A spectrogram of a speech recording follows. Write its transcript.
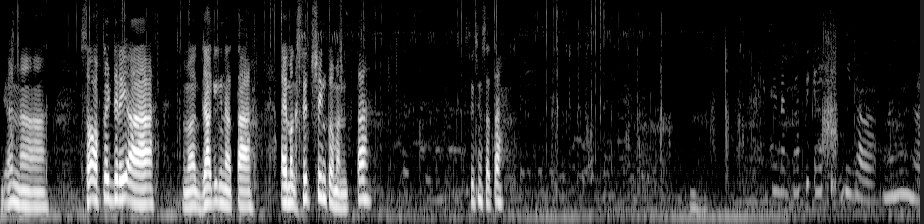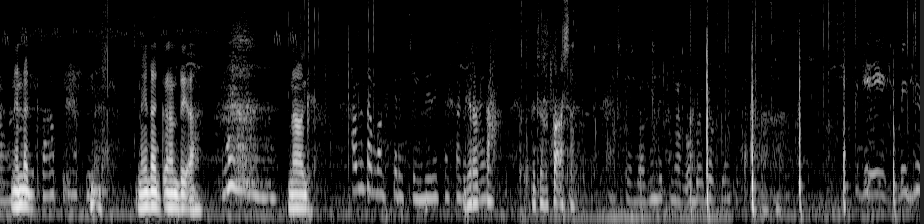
yan na. So after diri ah, mag-jogging na ta. Ay mag-stretching pa man ta. Stretching sa ta. Kasi nagkapi-hapi diha. Ngano na? Nanag- Nagkapi-hapi. Nay nag ano di ah. Nag Kami ta mag-stretching dire ta sa taas. ta. Dito sa taas. ah. Kay gawin dito mag-overlook yan sa taas. Sige, video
